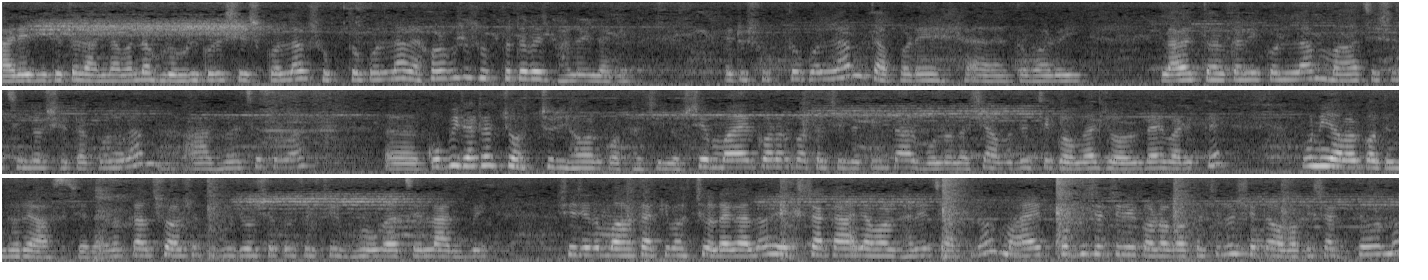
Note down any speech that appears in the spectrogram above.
আর এদিকে তো রান্নাবান্না হুড়োহুড়ি করে শেষ করলাম, শুক্তো করলাম। এখন অবশ্য শুক্তোটা বেশ ভালোই লাগে। একটু শুক্তো করলাম, তারপরে তোমার ওই লাউয়ের তরকারি করলাম, মাছ এসেছিল সেটা করলাম, আর হয়েছে তোমার কপি ডাঁটার চচ্চড়ি হওয়ার কথা ছিল। সে মায়ের করার কথা ছিল, কিন্তু আর বলো না, সে আমাদের যে গঙ্গা জল দেয় বাড়িতে, উনি আবার কদিন ধরে আসছেন। এবার কাল সরস্বতী পুজো শীতল ষষ্ঠীর ভোগ আছে, লাগবে। সে জন্য মা কাকিমা চলে গেল এক্সট্রা কাজ আমার ঘরে চাপলো। মায়ের কপি চচ্চড়ি করার কথা ছিল, সেটা আমাকে সারতে হলো।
